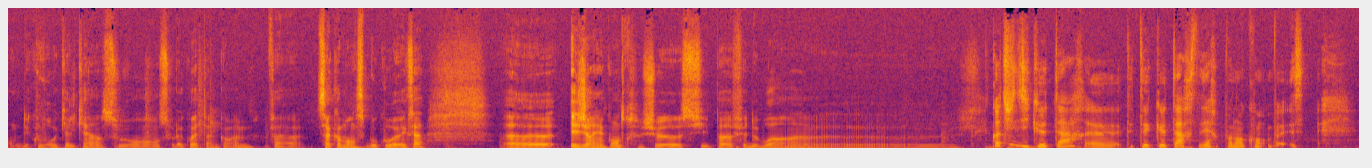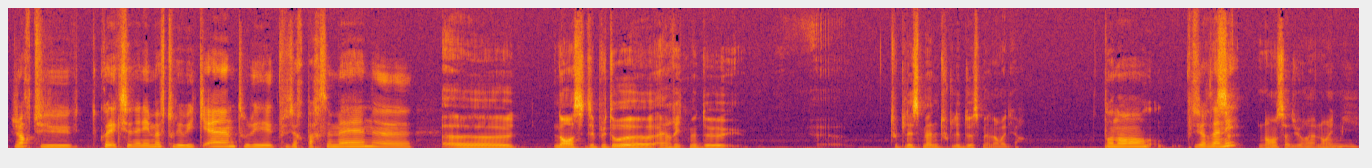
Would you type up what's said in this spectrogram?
on découvre quelqu'un souvent sous la couette hein, quand même. Enfin, ça commence beaucoup avec ça. Euh, et j'ai rien contre, je suis pas fait de bois. hein, euh, Quand tu dis que tard, euh, t'étais que tard, c'est-à-dire pendant qu'on. bah, genre, tu collectionnais les meufs tous les week-ends, tous les plusieurs par semaine. euh, non, c'était plutôt un rythme de toutes les semaines, toutes les deux semaines, on va dire. pendant plusieurs Ça- années? non, ça a duré un an et demi.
